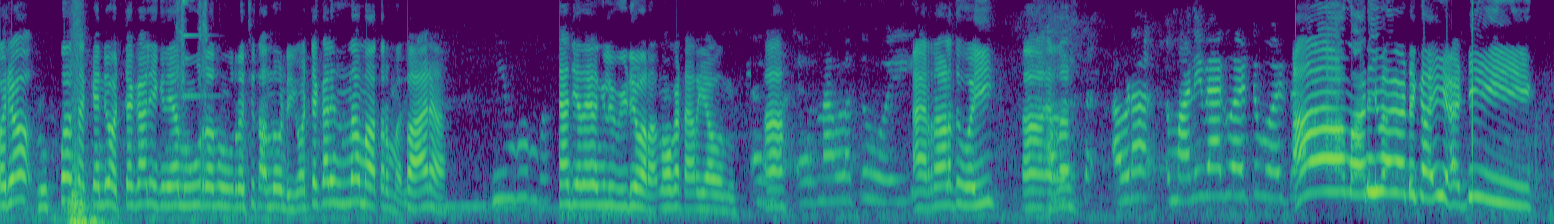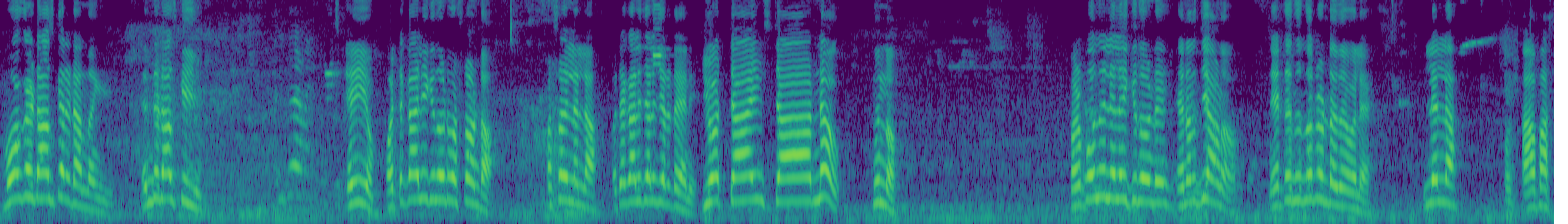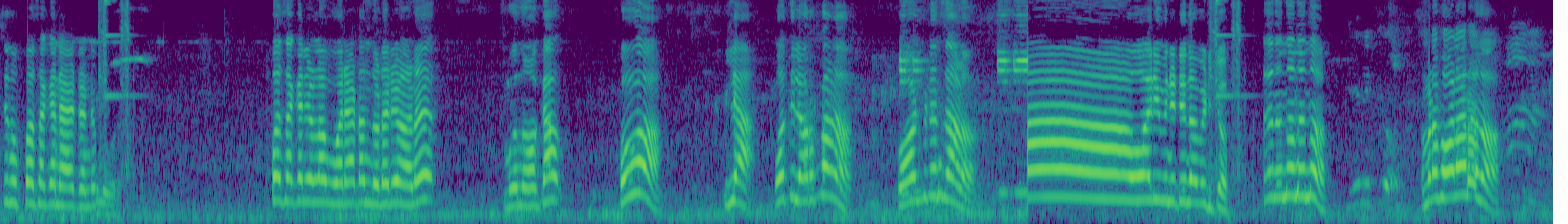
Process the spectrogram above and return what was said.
ഓരോ മുപ്പത് സെക്കൻഡ് ഒറ്റക്കാലി ഇങ്ങനെ ഞാൻ നൂറ് നൂറ് വെച്ച് തന്നുകൊണ്ടിരിക്കും ഒറ്റക്കാലി നിന്നാൽ മാത്രം മതി. ആരാ? ഞാൻ ചെയ്തെങ്കിലും വീഡിയോ പറ. നോക്കട്ടെ അറിയാവുന്നു. ആ. എറണാകുളത്ത് പോയി. എറണാകുളത്ത് പോയി. ആ അവിടെ മണി ബാഗുമായിട്ട് പോയിട്ട് ആ മണി കൈ അടി. മോക്ക ടാസ്ക് ഇട്ടാന്നെങ്കിൽ എന്ത് ടാസ്ക് ചെയ്യും? ചെയ്യും. ഒറ്റക്കാലി ഇരിക്കുന്നോണ്ട് പ്രശ്നമുണ്ടോ? പ്രശ്നമില്ലല്ലോ. ഒറ്റക്കാലി ചലഞ്ച് ചെയ്യട്ടെ ഞാൻ യുവർ ടൈം സ്റ്റാർ നോ നിന്നോ? കുഴപ്പമൊന്നുമില്ലല്ലോ ഇരിക്കുന്നോണ്ട്. എനർജി ആണോ? നേരത്തെ നിന്നിട്ടുണ്ടോ ഇതേപോലെ? ഇല്ലല്ലോ. ആ ഫസ്റ്റ് മുപ്പത് സെക്കൻഡ് ആയിട്ടുണ്ട്. മുപ്പത് സെക്കൻഡുള്ള പോരാട്ടം തുടരുവാണ്. നമുക്ക് നോക്കാം. പോവോ? ഇല്ല പോത്തില്ല ഉറപ്പാണോ? കോൺഫിഡൻസ് ആണോ? ആ ഒരു മിനിറ്റ് എന്നാ പിടിച്ചോ. അത് നിന്നോ നിന്നോ. നമ്മുടെ ഫോളോവറാണോ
